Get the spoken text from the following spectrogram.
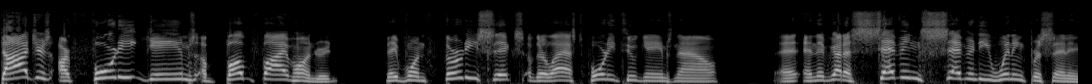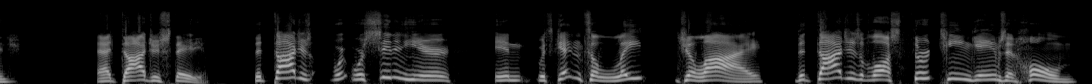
Dodgers are 40 games above 500. They've won 36 of their last 42 games now, and, and they've got a 770 winning percentage at Dodger Stadium. The Dodgers, we're, we're sitting here in what's getting to late July. The Dodgers have lost 13 games at home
